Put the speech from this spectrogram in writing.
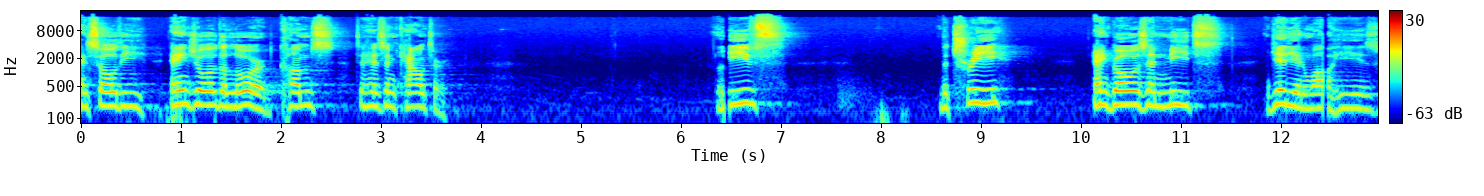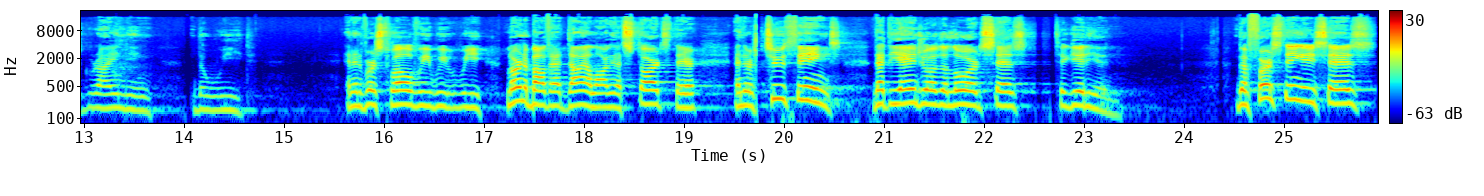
And so the angel of the Lord comes to his encounter, leaves the tree, and goes and meets Gideon while he is grinding the wheat. And in verse 12, we, we, we learn about that dialogue that starts there. And there's two things that the angel of the Lord says to Gideon. The first thing he says,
